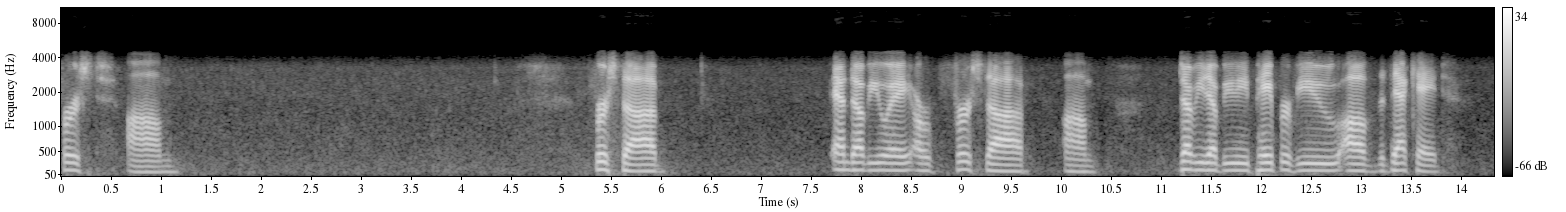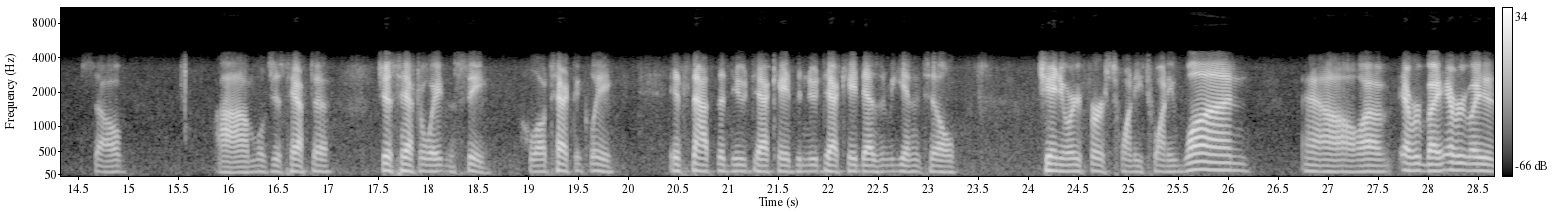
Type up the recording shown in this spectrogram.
first um, first uh, NWA or first uh, um, WWE pay per view of the decade. So um, we'll just have to just have to wait and see. Although technically, it's not the new decade. The new decade doesn't begin until January 1st, 2021. Now, uh, everybody, everybody,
